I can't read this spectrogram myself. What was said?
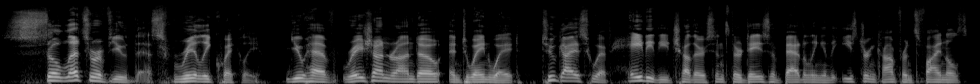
So let's review this really quickly. You have Rajon Rondo and Dwayne Wade, two guys who have hated each other since their days of battling in the Eastern Conference Finals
